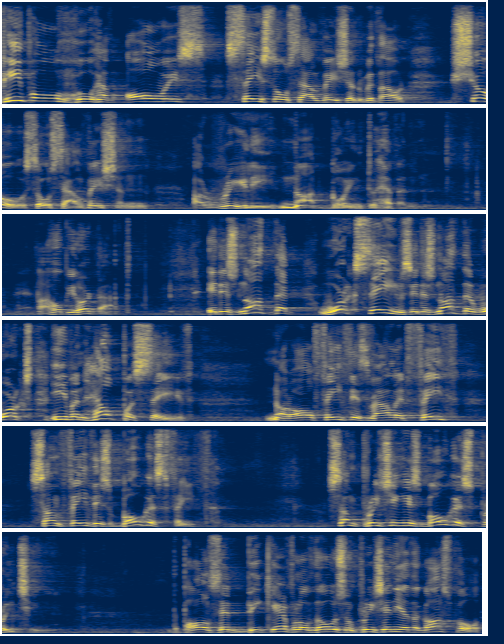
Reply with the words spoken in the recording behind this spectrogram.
People who have always say so salvation without show so salvation are really not going to heaven. Amen. I hope you heard that. It is not that work saves, it is not that works even help us save. Not all faith is valid faith, some faith is bogus faith. Some preaching is bogus preaching. Paul said, Be careful of those who preach any other gospel.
